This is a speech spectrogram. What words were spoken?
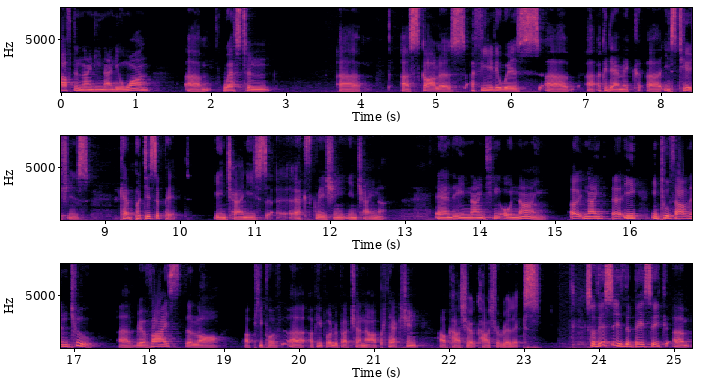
after 1991, um, Western uh, scholars affiliated with uh, uh, academic institutions can participate in Chinese excavation in China. And in 1909, nine, in 2002, revised the law of People, of People of China of protection of cultural, cultural relics. So this is the basic, um,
